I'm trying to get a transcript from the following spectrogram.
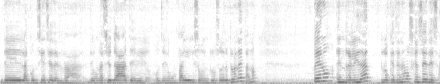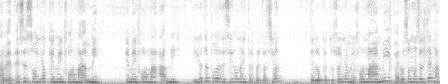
de la conciencia de, la, de una ciudad de, o de un país o incluso del planeta, ¿no? Pero en realidad lo que tenemos que hacer es, a ver, ese sueño, ¿qué me informa a mí? ¿Qué me informa a mí? Y yo te puedo decir una interpretación de lo que tu sueño me informa a mí, pero eso no es el tema.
